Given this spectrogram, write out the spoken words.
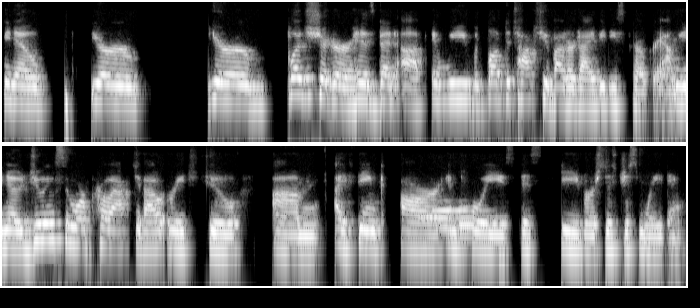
you know, your your blood sugar has been up and we would love to talk to you about our diabetes program you know doing some more proactive outreach to um, i think our employees is key versus just waiting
